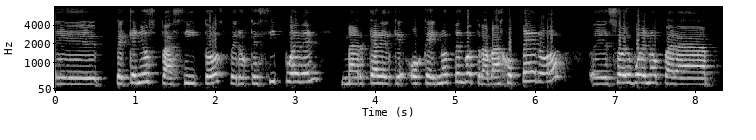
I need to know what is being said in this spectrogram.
eh, pequeños pasitos, pero que sí pueden marcar el que, ok, no tengo trabajo, pero eh, soy bueno para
